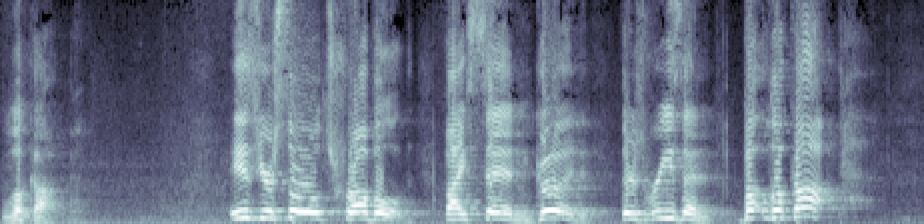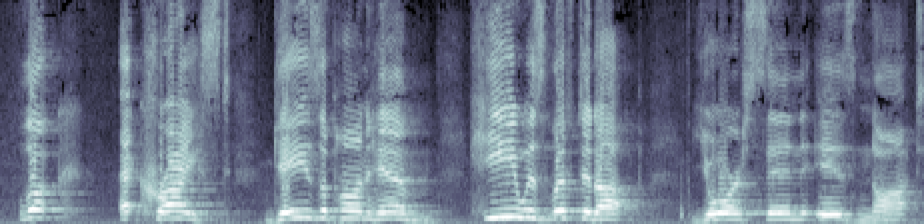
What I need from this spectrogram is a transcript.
look up. Is your soul troubled by sin? Good. There's reason. But look up. Look at Christ. Gaze upon him. He was lifted up. Your sin is not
